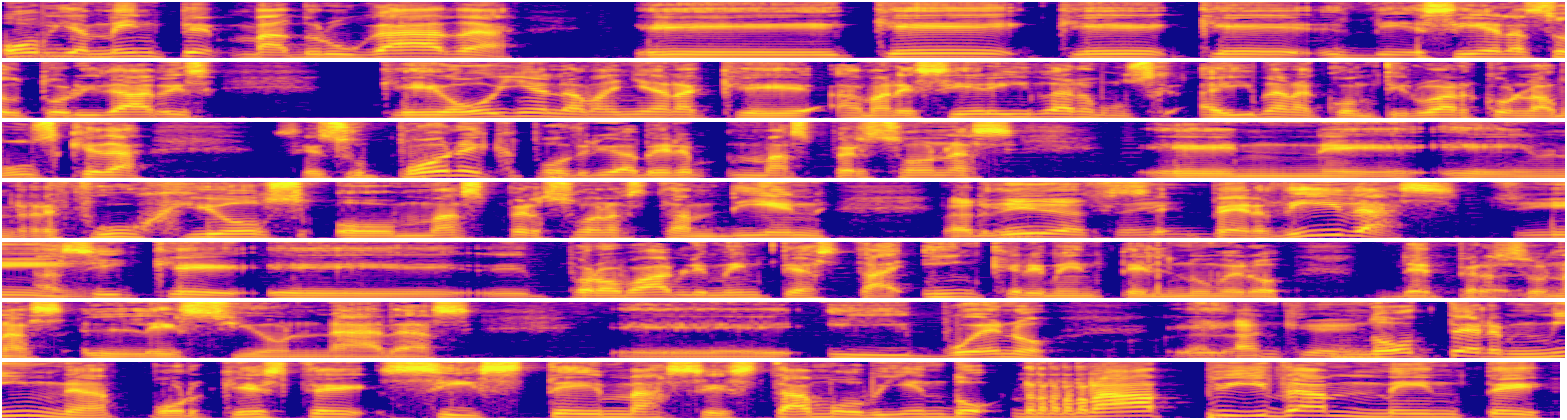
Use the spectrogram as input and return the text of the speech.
Obviamente, madrugada. Eh, que, que- que decían las autoridades que hoy en la mañana que amaneciera iban a, iban a continuar con la búsqueda. Se supone que podría haber más personas en, eh, en refugios o más personas también Perdidas, eh, ¿eh? perdidas. Así que eh, probablemente hasta incremente el número de personas lesionadas. Eh, y bueno, eh, no termina porque este sistema se está moviendo rápidamente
